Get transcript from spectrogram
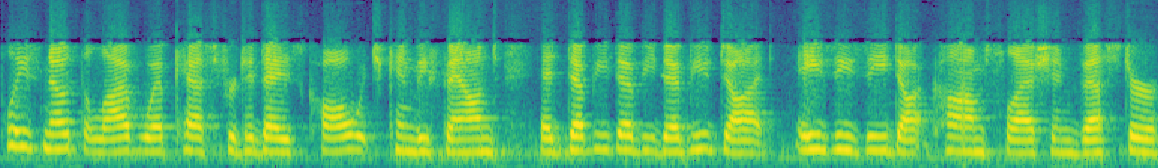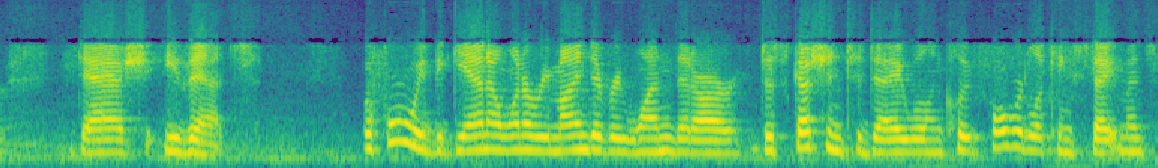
Please note the live webcast for today's call, which can be found at www.azz.com/investor-events. Before we begin, I want to remind everyone that our discussion today will include forward-looking statements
